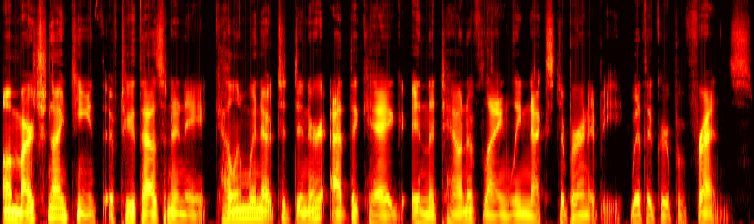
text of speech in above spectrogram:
On March 19th of 2008, Kellen went out to dinner at the keg in the town of Langley next to Burnaby with a group of friends.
